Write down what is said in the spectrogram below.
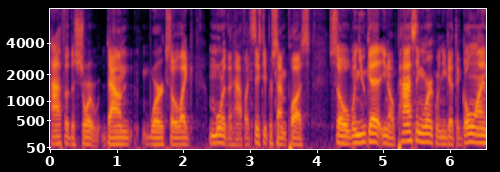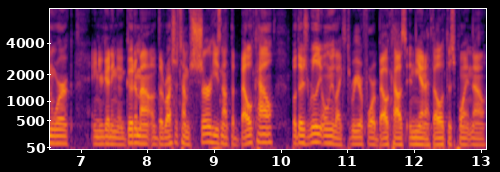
half of the short down work, so like more than half, like 60% plus. So when you get, you know, passing work, when you get the goal line work, and you're getting a good amount of the rush attempts, sure, he's not the bell cow, but there's really only like three or four bell cows in the NFL at this point now.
